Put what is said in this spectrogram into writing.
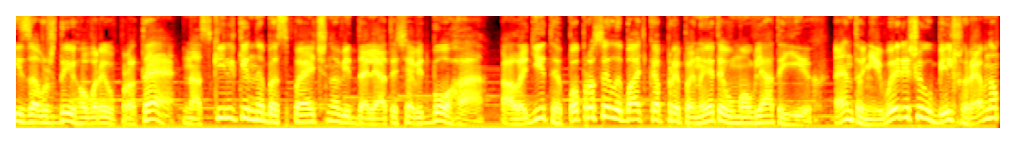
і завжди говорив про те, наскільки небезпечно віддалятися від Бога. Але діти попросили батька припинити вмовляти їх. Ентоні вирішив більш ревно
